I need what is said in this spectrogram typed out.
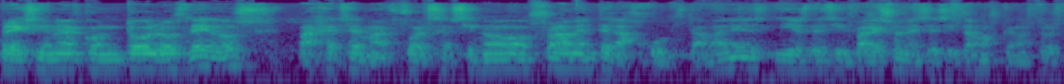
presionar con todos los dedos para ejercer más fuerza, sino solamente la justa, ¿vale? Y es decir, para eso necesitamos que nuestros.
